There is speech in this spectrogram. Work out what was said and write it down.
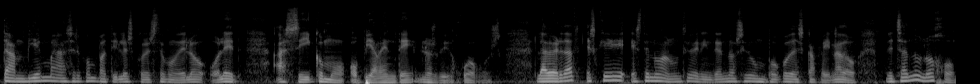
también van a ser compatibles con este modelo OLED, así como obviamente los videojuegos. La verdad es que este nuevo anuncio de Nintendo ha sido un poco descafeinado. Echando un ojo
